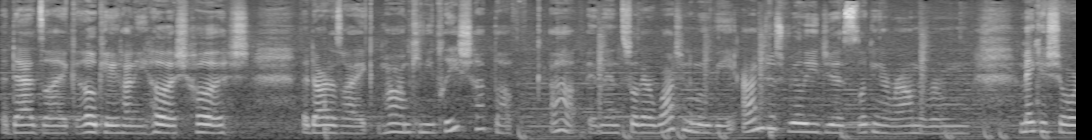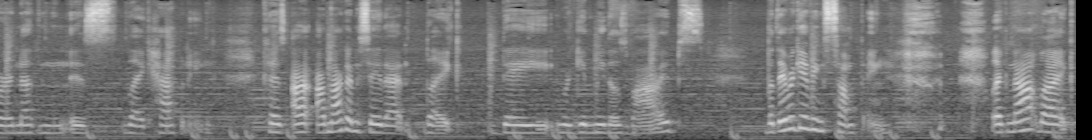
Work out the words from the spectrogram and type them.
the dad's like, okay, honey, hush, hush. The daughter's like, mom, can you please shut the fuck up? And then so they're watching the movie. I'm just really just looking around the room, making sure nothing is like happening. Cause I, I'm not gonna say that like they were giving me those vibes, but they were giving something. like not like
